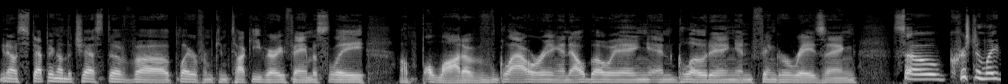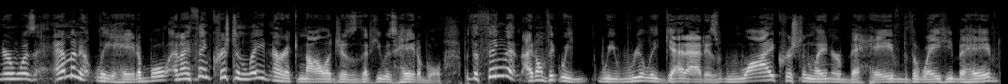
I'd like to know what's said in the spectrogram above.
you know, stepping on the chest of a player from Kentucky very famously, a, a lot of glowering and elbowing and gloating and finger raising. So Christian Laettner was eminently hateable, and I think Christian Laettner acknowledges that he was hateable. But the thing that I don't think we we really get at is why Christian Laettner behaved the way he behaved.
